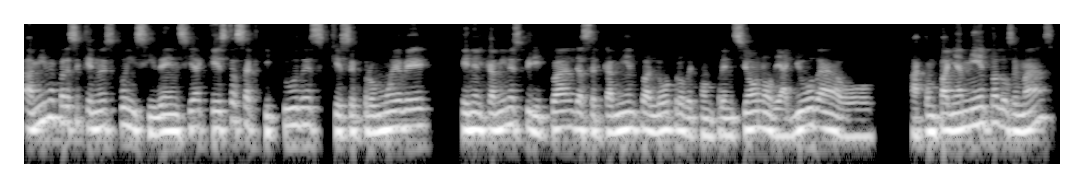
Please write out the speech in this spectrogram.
a mí me parece que no es coincidencia, que estas actitudes que se promueve en el camino espiritual de acercamiento al otro, de comprensión o de ayuda o acompañamiento a los demás,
